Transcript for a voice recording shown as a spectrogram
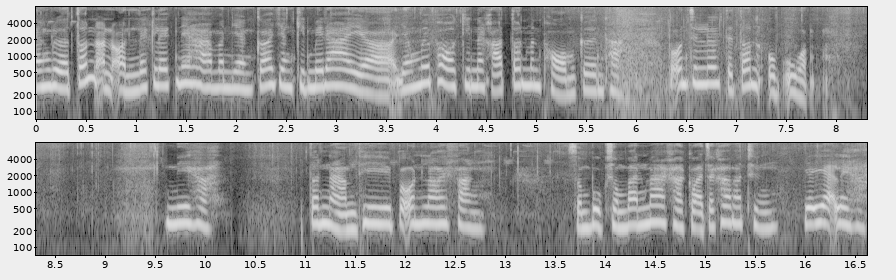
ยังเหลือต้นอ่อนๆเล็กๆเนี่ยค่ะ มันยังก็ยังกินไม่ได้อะยังไม่พอกินนะคะ ต้นมันผอมเกินค่ะป้าอ้นจะเลือกแต่ต้นอวบๆนี่ค่ะ ต้นหนามที่ป้าอ้นเล่าให้ฟัง สมบุกสมบันมากค่ะ กว่าจะเข้ามาถึงเยอะแยะเลยค่ะ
